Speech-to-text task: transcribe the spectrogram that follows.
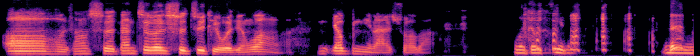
哦，好像是，但这个是具体我已经忘了，要不你来说吧。我都记得，嗯，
